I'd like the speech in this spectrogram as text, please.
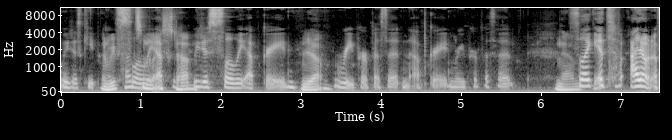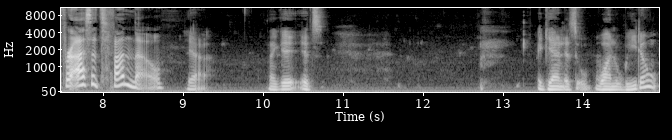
We just keep And we've had some nice up- stuff. We just slowly upgrade, yeah, repurpose it, and upgrade and repurpose it. no, So like it's I don't know. For us, it's fun though. Yeah. Like it, it's again, it's one we don't.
